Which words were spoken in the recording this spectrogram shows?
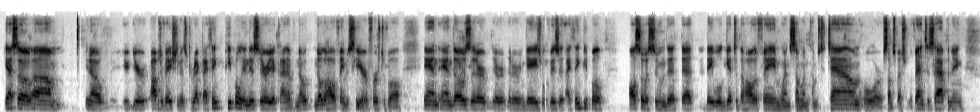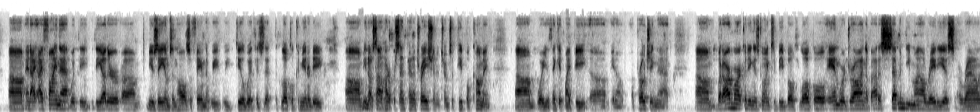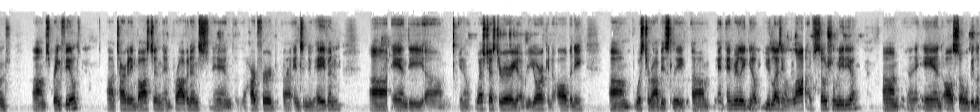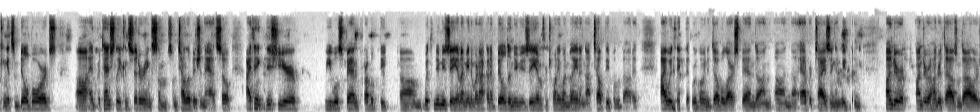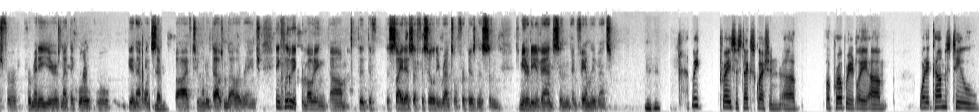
Yeah, so um, you know, your, observation is correct. I think people in this area kind of know know the Hall of Fame is here, first of all, and and those that are that are engaged will visit. I think people also assume that that they will get to the Hall of Fame when someone comes to town or some special event is happening. Um, and I, I, find that with the the other um, museums and halls of fame that we we deal with is that the local community, um, you know, it's not 100% penetration in terms of people coming, um, where you think it might be, uh, you know, approaching that. Um, but our marketing is going to be both local and we're drawing about a 70 mile radius around um, Springfield, uh, targeting Boston and Providence and the Hartford uh, into New Haven uh, and the um, you know Westchester area of New York into Albany, um, Worcester, obviously, um, and, and really you know utilizing a lot of social media. Um, and also, we'll be looking at some billboards uh, and potentially considering some some television ads. So I think this year we will spend probably um, with the new museum. I mean, we're not going to build a new museum for 21 million and not tell people about it. I would think that we're going to double our spend on on uh, advertising, and we've been under under hundred thousand dollars for for many years, and I think we'll we'll be in that one seventy five two hundred thousand dollar range, including promoting um, the, the, the site as a facility rental for business and community events and, and family events. Mm-hmm. Let me phrase this next question uh, appropriately. Um, when it comes to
